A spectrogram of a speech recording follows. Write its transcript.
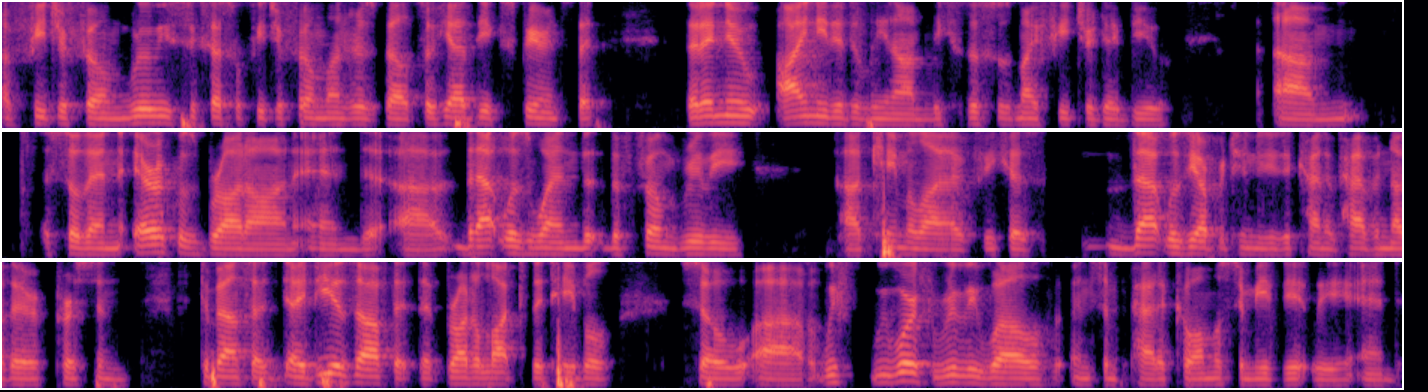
a feature film, really successful feature film under his belt. So he had the experience that that I knew I needed to lean on because this was my feature debut. Um, so then Eric was brought on, and uh, that was when the, the film really uh, came alive because that was the opportunity to kind of have another person to bounce ideas off that that brought a lot to the table. So uh, we we worked really well in simpatico almost immediately, and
